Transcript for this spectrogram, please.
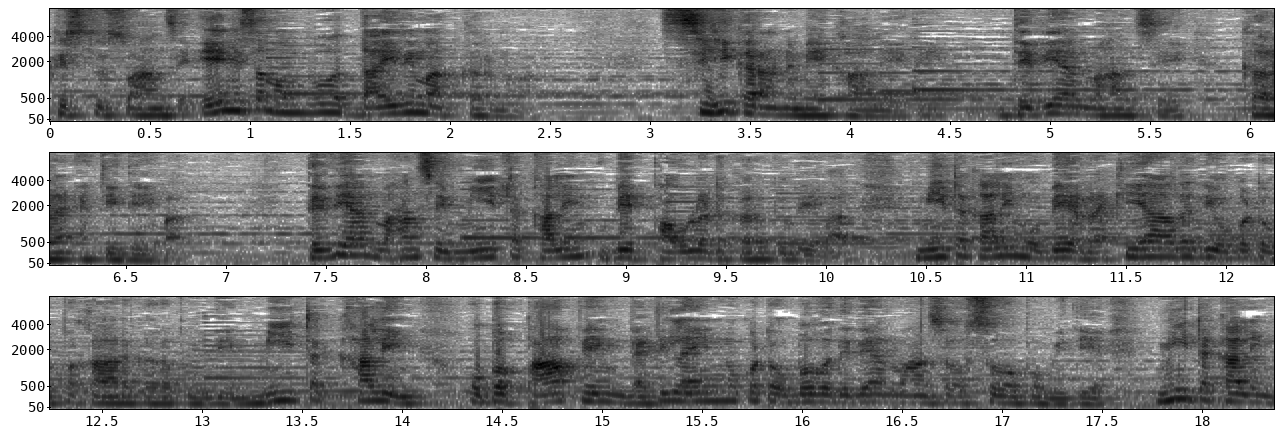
ක්‍රිස්තුස් වහන්සේ. ඒ නිසා මම ඔබව ධෛර්යමත් කරනවා. සිහි කරන්න මේ කාලයේදී දෙවියන් වහන්සේ කර ඇති දේවල්. දෙවියන් වහන්සේ මීට කලින් ඔබේ පවුලට කරපු දේවල්. මීට කලින් ඔබේ රැකියාවදී ඔබට උපකාර කරපු විදිය. මීට කලින් ඔබ පාපයෙන් වැටිලා ඉන්නකොට ඔබව දෙවියන් වහන්සේ ඔසවපු විදිය. මීට කලින්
